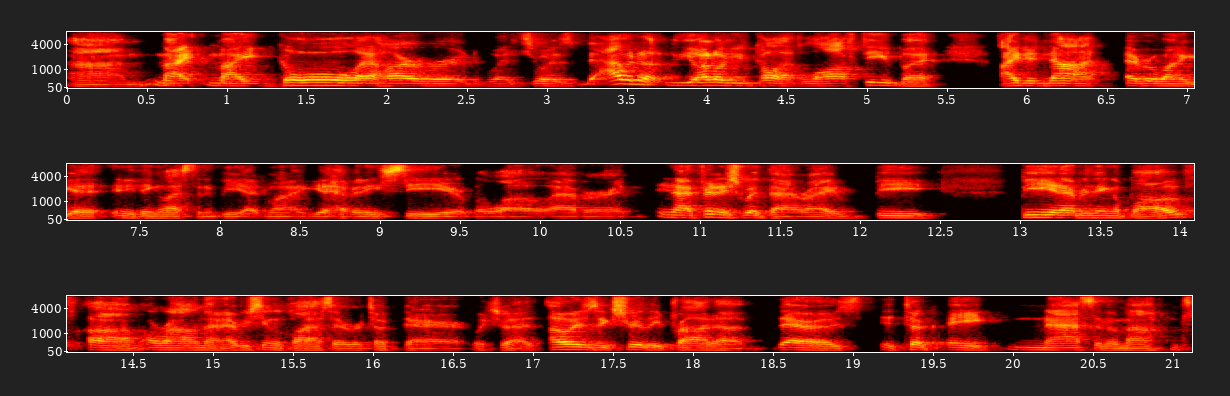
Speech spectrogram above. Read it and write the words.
um, my my goal at Harvard, which was I would I don't know if you'd call it lofty, but I did not ever want to get anything less than a B. I'd want to get, have any C or below ever. And you know, I finished with that, right? B, B and everything above um, around that every single class I ever took there, which I, I was extremely proud of. There, it, was, it took a massive amount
